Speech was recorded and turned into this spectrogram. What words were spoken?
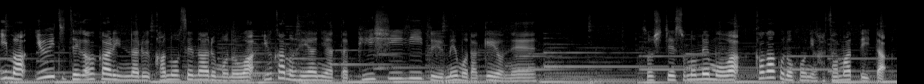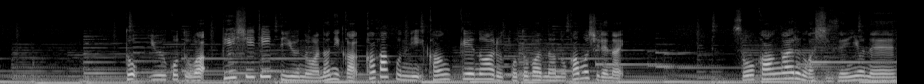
今唯一手がかりになる可能性のあるものは床の部屋にあった PCD というメモだけよね。そしてそのメモは科学の方に挟まっていた。ということは PCD っていうのは何か科学に関係のある言葉なのかもしれない。そう考えるのが自然よね。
